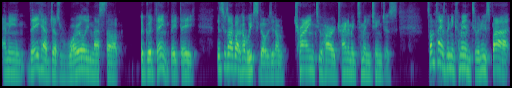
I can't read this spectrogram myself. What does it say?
I mean, they have just royally messed up a good thing. They they this was talked about a couple weeks ago. Was you know trying too hard, trying to make too many changes sometimes when you come into a new spot,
